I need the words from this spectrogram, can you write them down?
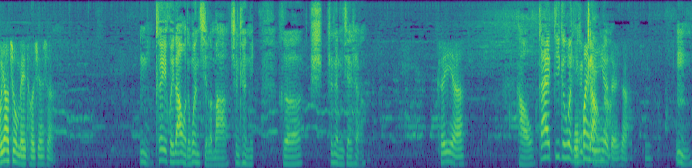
不要皱眉头，先生。嗯，可以回答我的问题了吗，申肯尼和申肯尼先生？可以啊。好，刚才第一个问题是这样的。我换音乐，等一下。嗯。嗯。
